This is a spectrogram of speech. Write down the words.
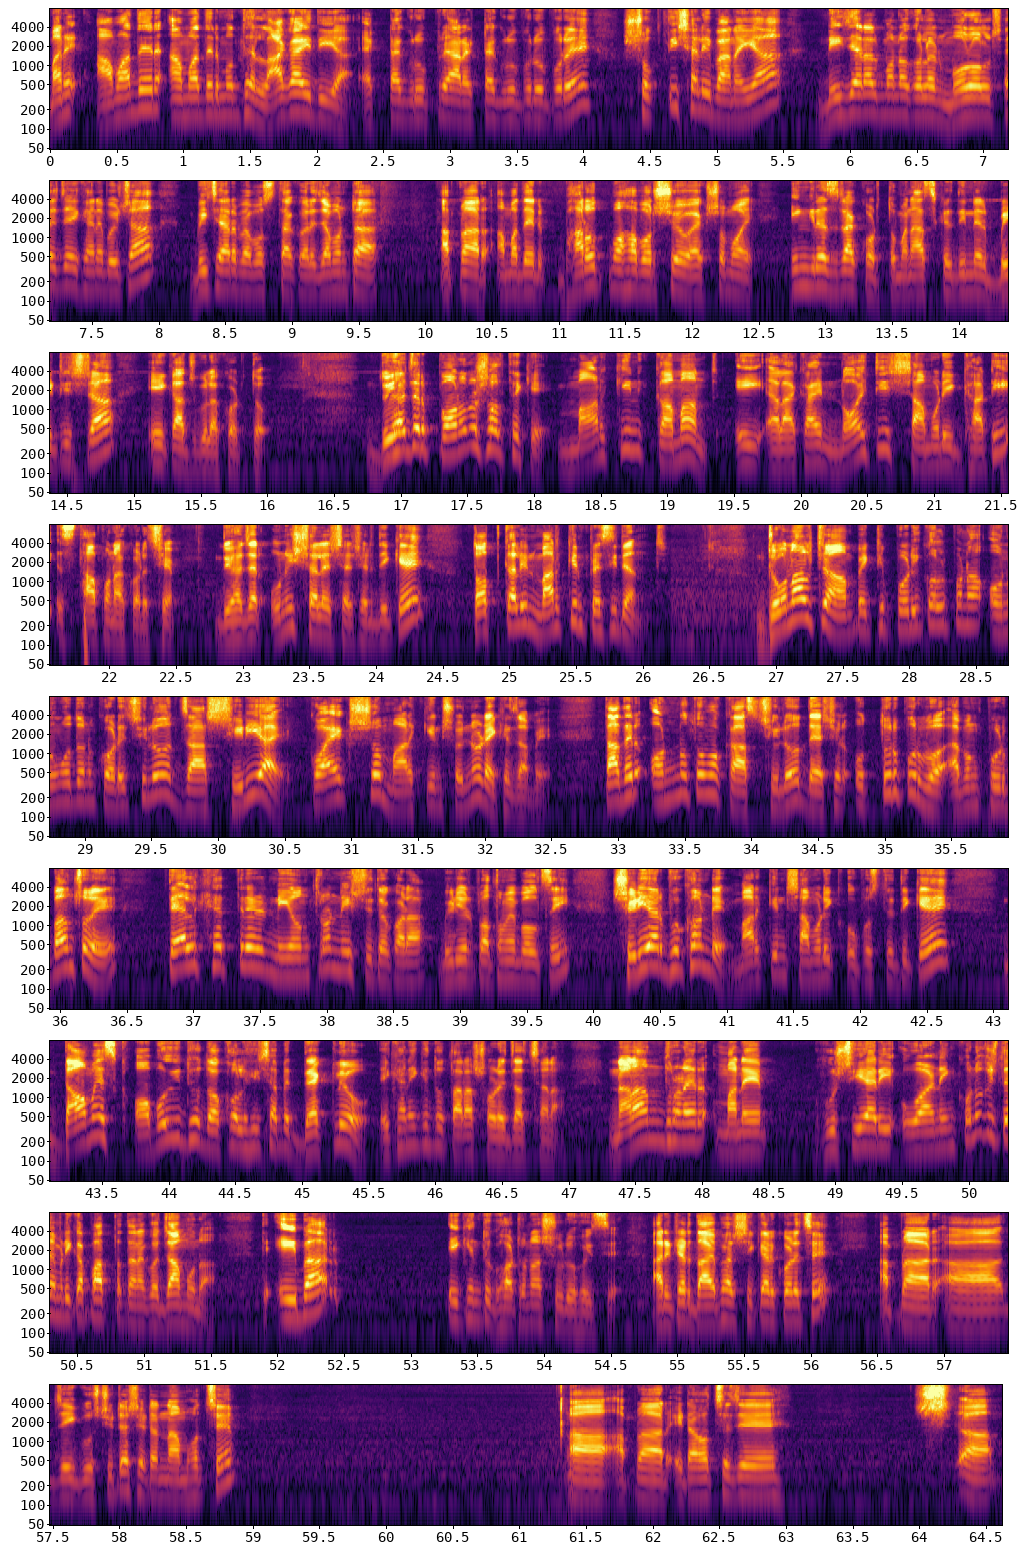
মানে আমাদের আমাদের মধ্যে লাগাই দিয়া একটা গ্রুপে আরেকটা গ্রুপের উপরে শক্তিশালী বানাইয়া নিজেরা মনে করলেন মোরল সেজে এখানে বৈশা বিচার ব্যবস্থা করে। যেমনটা আপনার আমাদের ভারত মহাবর্ষেও একসময় ইংরেজরা করতো মানে আজকের দিনের ব্রিটিশরা এই কাজগুলো করতো। দুই হাজার পনেরো সাল থেকে মার্কিন কমান্ড এই এলাকায় নয়টি সামরিক ঘাঁটি স্থাপনা করেছে। দুই হাজার উনিশ সালের শেষের দিকে তৎকালীন মার্কিন প্রেসিডেন্ট ডোনাল্ড ট্রাম্প একটি পরিকল্পনা অনুমোদন করেছিল যা সিরিয়ায় কয়েকশো মার্কিন সৈন্য রেখে যাবে। তাদের অন্যতম কাজ ছিল দেশের উত্তর পূর্ব এবং পূর্বাঞ্চলে তেল ক্ষেত্রের নিয়ন্ত্রণ নিশ্চিত করা। ভিডিওর প্রথমে বলছি, সিরিয়ার ভূখণ্ডে মার্কিন সামরিক উপস্থিতিকে দামেস্ক অবৈধ দখল হিসাবে দেখলেও এখানে কিন্তু তারা সরে যাচ্ছে না। নানান ধরনের মানে হুঁশিয়ারি, ওয়ার্নিং, কোনো কিছু আমেরিকা পাত্তা দেয় না যামু না। তো এইবার এই কিন্তু ঘটনা শুরু হয়েছে। আর এটার দায়ভার স্বীকার করেছে আপনার যেই গোষ্ঠীটা, সেটার নাম হচ্ছে আপনার এটা হচ্ছে যে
